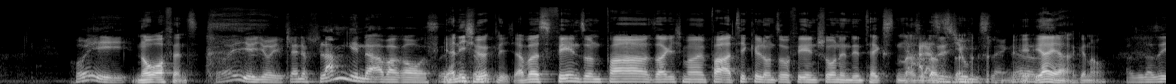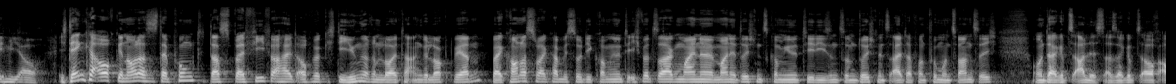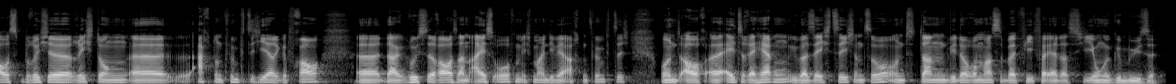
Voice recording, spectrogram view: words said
Hui. No offense. Uiuiui, kleine Flammen gehen da aber raus. Ja, nicht wirklich, aber es fehlen so ein paar, sage ich mal, ein paar Artikel und so fehlen schon in den Texten. Also das ist Jugendslang, ne? Ja, ja, genau. Also da sehe ich mich auch. Ich denke auch, genau das ist der Punkt, dass bei FIFA halt auch wirklich die jüngeren Leute angelockt werden. Bei Counter-Strike habe ich so die Community, ich würde sagen, meine, meine Durchschnittscommunity, die sind so im Durchschnittsalter von 25 und da gibt's alles. Also da gibt's auch Ausbrüche Richtung äh, 58-jährige Frau, äh, da Grüße raus an Eisofen, ich meine, die wäre 58 und auch äh, ältere Herren über 60 und so und dann wiederum hast du bei FIFA eher das junge Gemüse.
